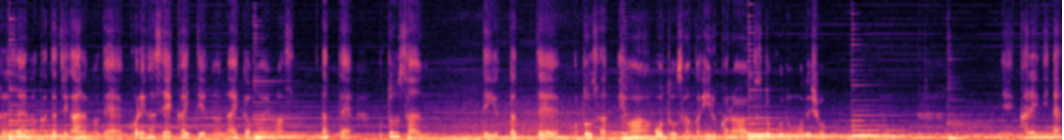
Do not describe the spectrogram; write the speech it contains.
それぞれの形があるのでこれが正解っていうのはないと思います。だってお父さんって言ったってお父さんにはお父さんがいるからずっと子供でしょ、うんね、仮にね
